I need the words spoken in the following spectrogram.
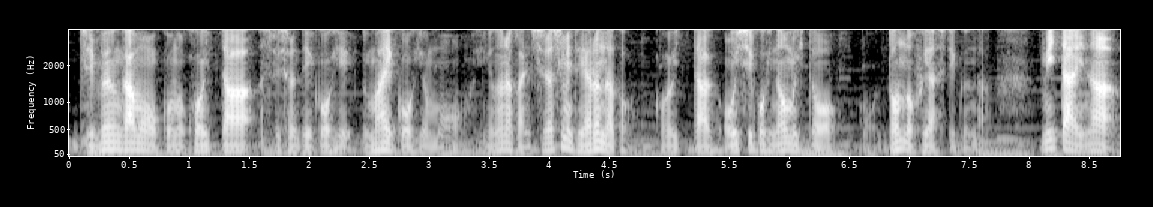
自分がもうこのこういったスペシャルティーコーヒー、うまいコーヒーをもう世の中に知らしめてやるんだと。こういった美味しいコーヒー飲む人をどんどん増やしていくんだ。みたいな、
